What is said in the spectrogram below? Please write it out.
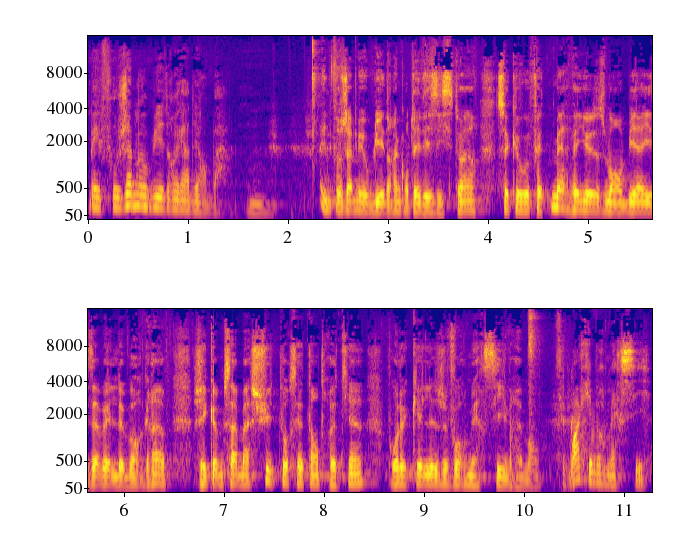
mais il faut jamais oublier de regarder en bas. Mm. Il ne faut jamais oublier de raconter des histoires, ce que vous faites merveilleusement bien, Isabelle de Borgrave. J'ai comme ça ma chute pour cet entretien, pour lequel je vous remercie vraiment. C'est moi qui vous remercie.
